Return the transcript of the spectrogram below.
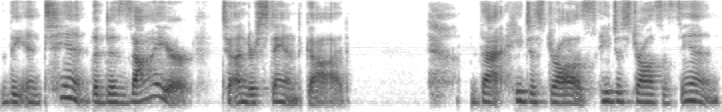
the intent, the desire to understand God, that he just draws, he just draws us in.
